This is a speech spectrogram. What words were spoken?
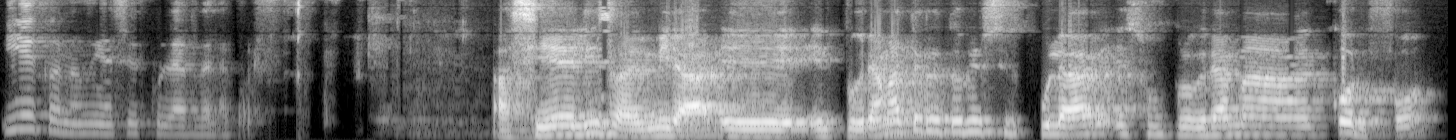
y economía circular de la Corfo. Así es, Elizabeth. Mira, eh, el programa Territorio Circular es un programa Corfo,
